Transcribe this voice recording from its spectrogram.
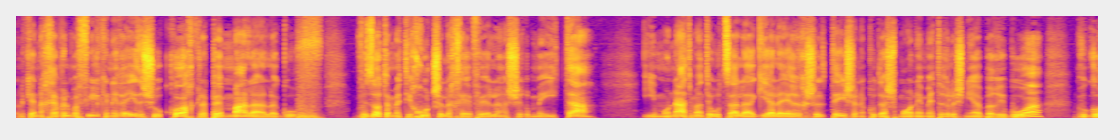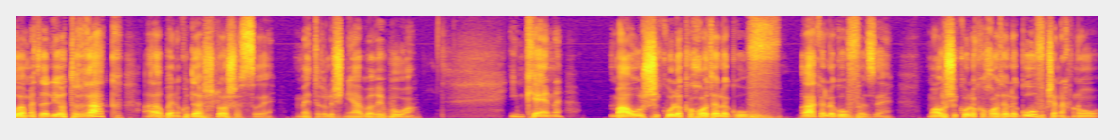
על כן החבל מפעיל כנראה איזשהו כוח כלפי מעלה על הגוף, וזאת המתיחות של החבל, אשר מאיתה היא מונעת מהתאוצה להגיע לערך של 9.8 מטר לשנייה בריבוע, וגורמת לה להיות רק 4.13 מטר לשנייה בריבוע. אם כן, מהו שיקול הכוחות על הגוף? רק על הגוף הזה. מהו שיקול הכוחות על הגוף כשאנחנו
